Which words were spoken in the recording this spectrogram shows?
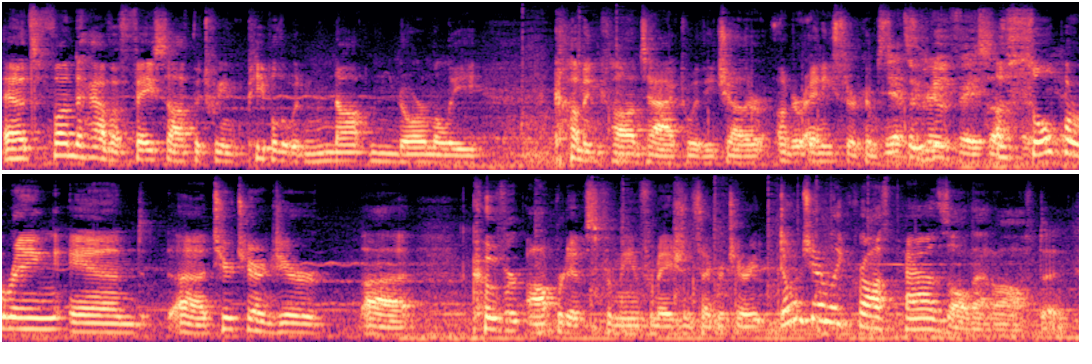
and it's fun to have a face-off between people that would not normally come in contact with each other under any circumstances. Yeah, it's a great face-off. A Seoulpa Ring and uh, Tir Tairngire, uh covert operatives from the Information Secretary don't generally cross paths all that often.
